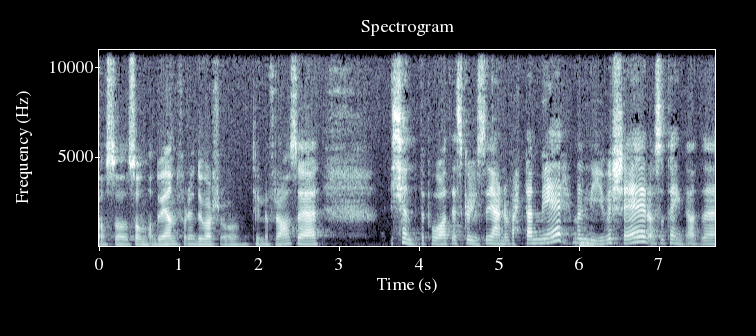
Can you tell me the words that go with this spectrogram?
og så sovna du igjen fordi du var så til og fra. Så jeg kjente på at jeg skulle så gjerne vært der mer, men livet skjer, og så tenkte jeg at det,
